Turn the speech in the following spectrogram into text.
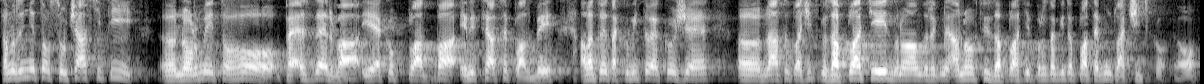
Samozřejmě to součástí té e, normy toho PSD2 je jako platba, iniciace platby, ale to je takový to jako, že uh, dáte tlačítko zaplatit, ono vám to řekne ano, chci zaplatit, proto takový to platební tlačítko. Jo.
